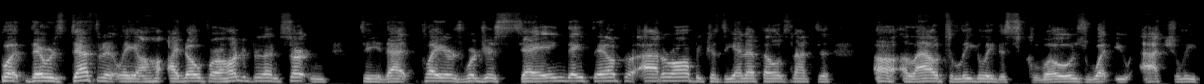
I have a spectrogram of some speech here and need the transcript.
But there was definitely, a, I know for 100% certainty that players were just saying they failed for Adderall because the NFL is not to, uh, allowed to legally disclose what you actually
